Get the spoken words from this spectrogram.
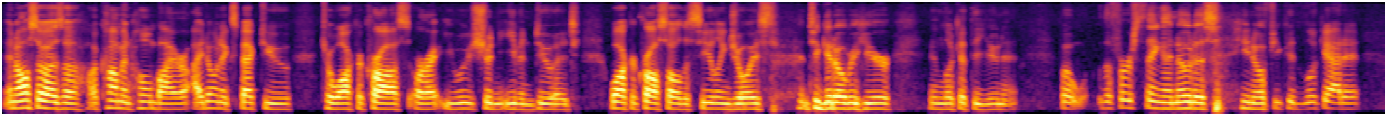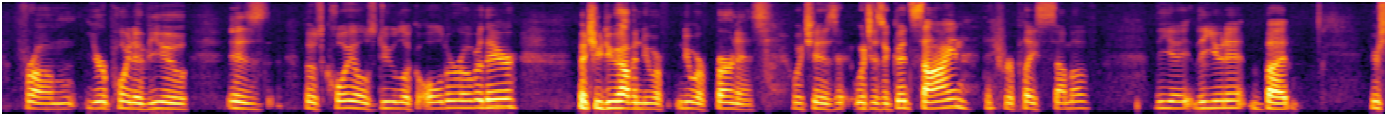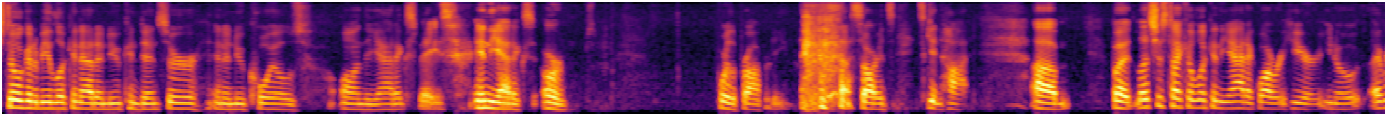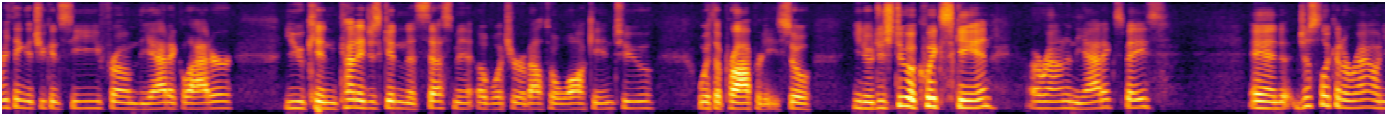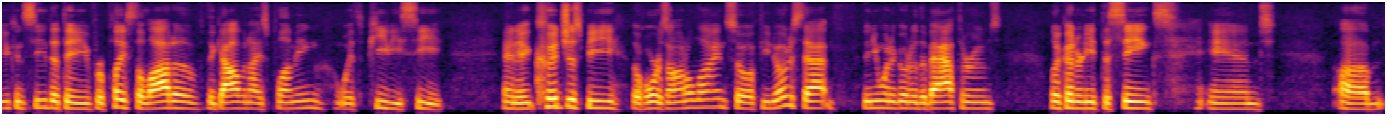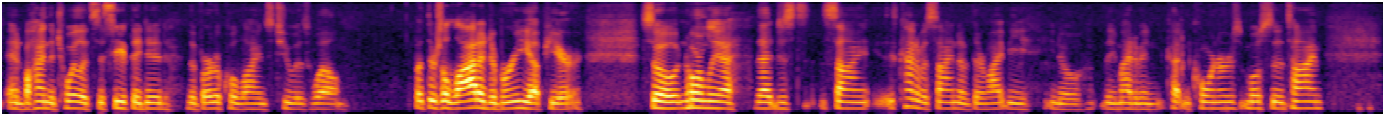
And also as a, a common home buyer, I don't expect you to walk across, or you shouldn't even do it, walk across all the ceiling joists to get over here and look at the unit. But the first thing I notice, you know, if you could look at it from your point of view, is those coils do look older over there, but you do have a newer newer furnace, which is which is a good sign. They've replaced some of the uh, the unit, but you're still going to be looking at a new condenser and a new coils on the attic space, in the attics, or for the property. Sorry, it's, it's getting hot. Um, but let's just take a look in the attic while we're here. You know, everything that you can see from the attic ladder, you can kind of just get an assessment of what you're about to walk into with a property. So, you know, just do a quick scan around in the attic space and just looking around, you can see that they've replaced a lot of the galvanized plumbing with PVC. And it could just be the horizontal line. So if you notice that, then you want to go to the bathrooms, look underneath the sinks and, um, and behind the toilets to see if they did the vertical lines too as well. But there's a lot of debris up here. So normally uh, that just sign is kind of a sign of there might be, you know, they might have been cutting corners most of the time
